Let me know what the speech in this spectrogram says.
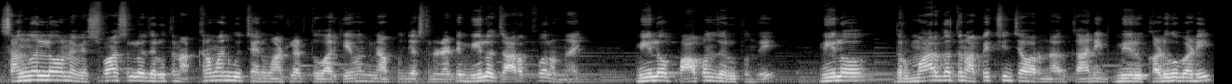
సంఘంలో ఉన్న విశ్వాసుల్లో జరుగుతున్న అక్రమాన్ని గురించి ఆయన మాట్లాడుతూ వారికి ఏమని జ్ఞాపకం చేస్తున్నాడు అంటే మీలో జారత్వాలు ఉన్నాయి మీలో పాపం జరుగుతుంది మీలో దుర్మార్గతను అపేక్షించేవారు ఉన్నారు కానీ మీరు కడుగుబడి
